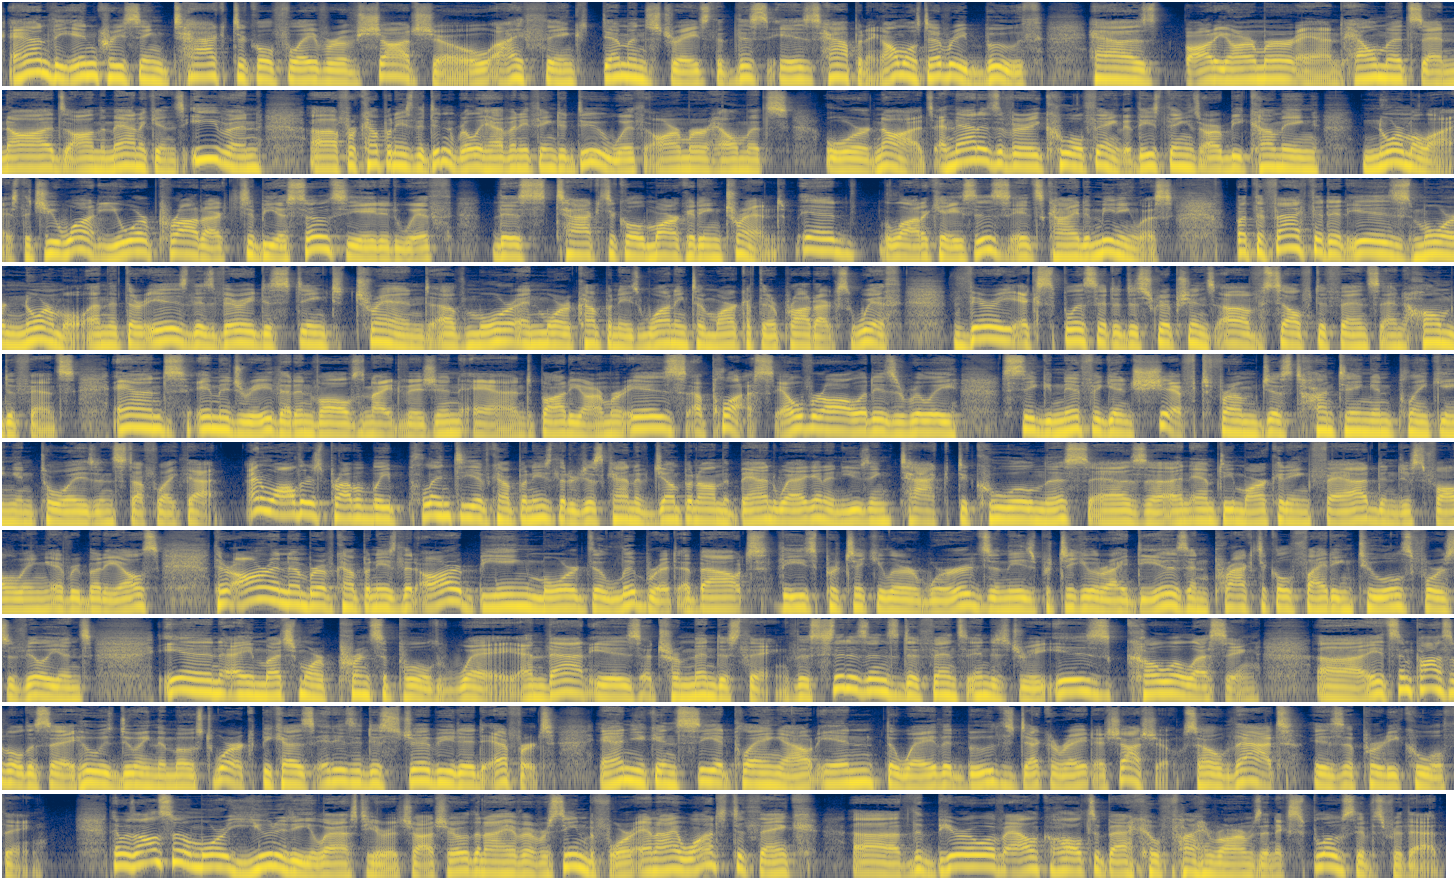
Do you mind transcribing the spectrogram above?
And the increasing tactical flavor of SHOT Show, I think, demonstrates that this is happening. Almost every booth has body armor and helmets and nods on the mannequins, even uh, for companies that didn't really have anything to do with armor, helmets, or nods. And that is a very cool thing that these things are becoming normalized, that you want your product to be associated with this tactical marketing trend. In a lot of cases, it's kind of meaningless. But the fact that it is more normal and that there is this very distinct trend of more and more companies wanting to market their products with very explicit descriptions of self defense and home defense and imagery that involves night vision and body armor is a plus. Overall, it is a really significant shift from just hunting and plinking and toys and stuff like that. And while there's probably plenty of companies that are just kind of jumping on the bandwagon and using tacticalness as a, an empty marketing fad and just following everybody else, there are a number of companies that are being more deliberate about these particular words and these particular ideas and practical fighting tools for civilians in a much more principled way. And that is a tremendous thing. The citizens defense industry is coalescing. Uh, uh, it's impossible to say who is doing the most work because it is a distributed effort, and you can see it playing out in the way that booths decorate a SHOT. So that is a pretty cool thing. There was also more unity last year at SHOT Show than I have ever seen before, and I want to thank uh, the Bureau of Alcohol, Tobacco, Firearms, and Explosives for that.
